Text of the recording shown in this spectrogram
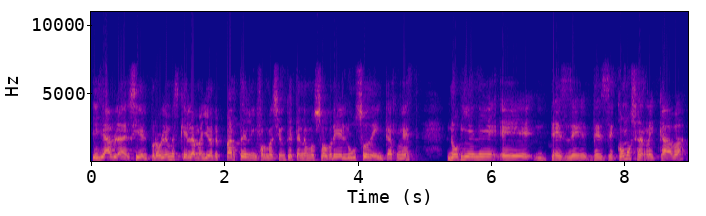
Y ella habla, sí, el problema es que la mayor parte de la información que tenemos sobre el uso de Internet, no viene eh, desde, desde cómo se recaba,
